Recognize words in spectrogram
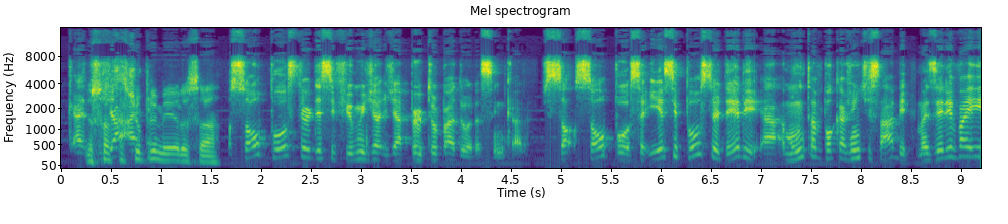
Cara, Eu só já- assisti o primeiro, só. Só o pôster desse filme já, já é perturbador, assim, cara. Só, só o pôster. E esse pôster dele, muita pouca gente sabe, mas ele vai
